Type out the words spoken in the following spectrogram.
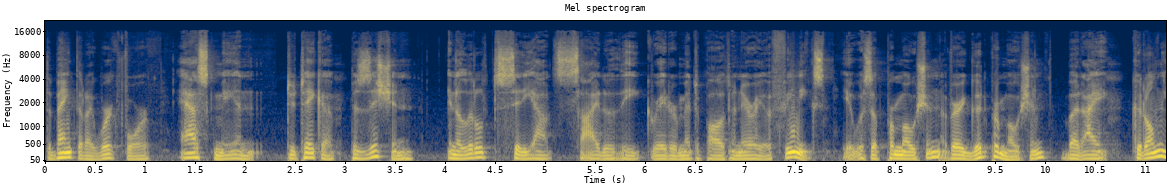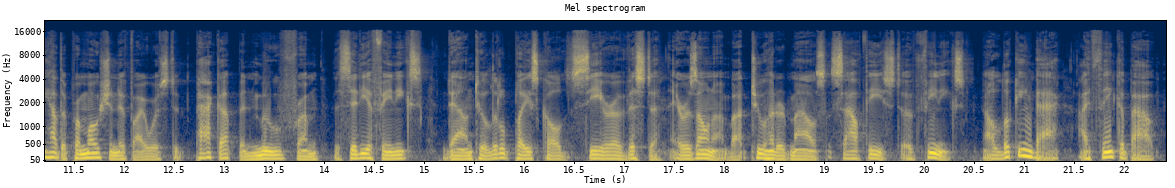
the bank that I worked for asked me and to take a position in a little city outside of the greater metropolitan area of Phoenix. It was a promotion, a very good promotion, but I could only have the promotion if I was to pack up and move from the city of Phoenix down to a little place called Sierra Vista, Arizona, about 200 miles southeast of Phoenix. Now, looking back, I think about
